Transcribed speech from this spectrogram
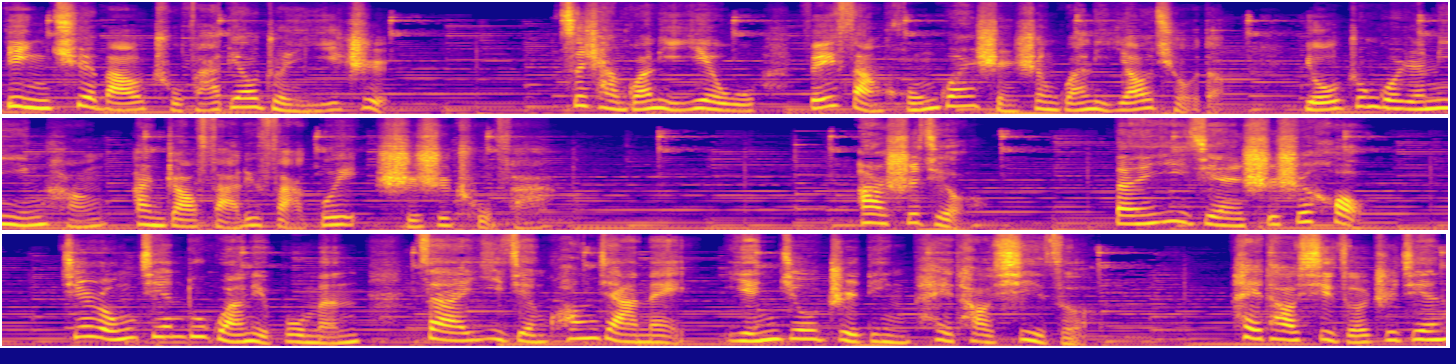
并确保处罚标准一致。资产管理业务违反宏观审慎管理要求的，由中国人民银行按照法律法规实施处罚。二十九，本意见实施后，金融监督管理部门在意见框架内研究制定配套细则。配套细则之间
